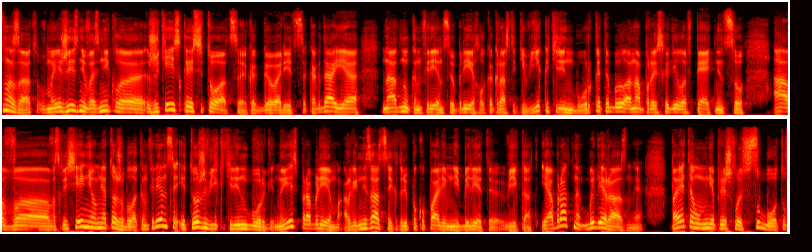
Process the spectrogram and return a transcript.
назад в моей жизни возникла житейская ситуация, как говорится, когда я на одну конференцию приехал как раз-таки в Екатеринбург, это было, она происходила в пятницу, а в воскресенье у меня тоже была конференция и тоже в Екатеринбурге. Но есть проблема. Организации, которые покупали мне билеты в Екат и обратно, были разные. Поэтому мне пришлось в субботу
